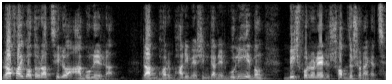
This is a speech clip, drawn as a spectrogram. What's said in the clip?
রাফাই গত রাত ছিল আগুনের রাত। রাতভর ভারী মেশিনগানের গুলি এবং বিস্ফোরণের শব্দ শোনা গেছে।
